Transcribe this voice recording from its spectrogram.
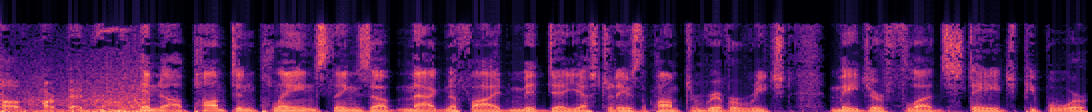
of our bedroom. In uh, Pompton Plains, things uh, magnified midday yesterday as the Pompton River reached major flood stage. People were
